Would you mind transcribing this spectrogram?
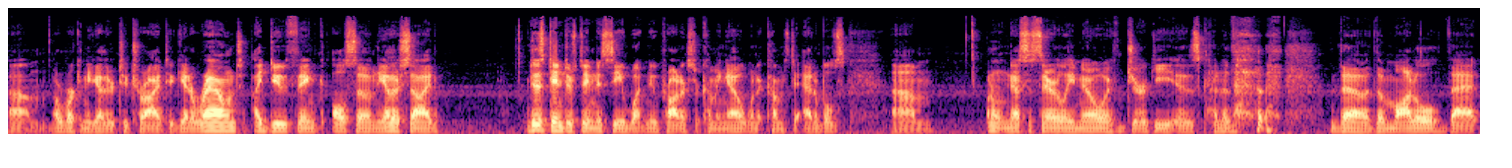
um, are working together to try to get around. I do think also on the other side, just interesting to see what new products are coming out when it comes to edibles. Um, I don't necessarily know if jerky is kind of the the, the model that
